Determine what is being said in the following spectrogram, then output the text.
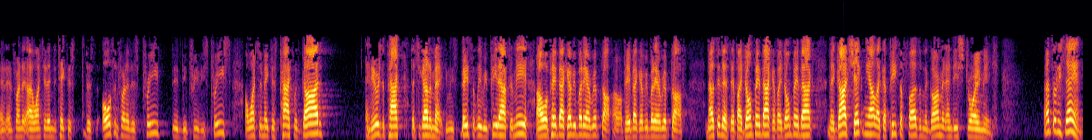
And in front of, I want you then to take this, this oath in front of this priest, the, the previous priest. I want you to make this pact with God. And here's the pact that you got to make. And he's basically repeat after me. I will pay back everybody I ripped off. I will pay back everybody I ripped off. Now say this. If I don't pay back, if I don't pay back, may God shake me out like a piece of fuzz in the garment and destroy me. That's what he's saying.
